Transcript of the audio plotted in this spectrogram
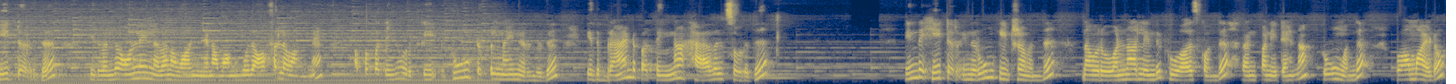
ஹீட்டர் இது. இது வந்து ஆன்லைனில் தான் நான் வாங்கினேன். நான் வாங்கும்போது ஆஃபரில் வாங்கினேன். அப்போ பார்த்தீங்கன்னா ஒரு த்ரீ டூ ட்ரிபிள் நைன் இருந்தது. இது பிராண்ட் பார்த்தீங்கன்னா ஹேவல்ஸோடது. இந்த ஹீட்டர் இந்த ரூம் ஹீட்டரை வந்து நான் ஒரு ஒன் ஹவர்லேருந்து டூ ஹவர்ஸ்க்கு வந்து ரன் பண்ணிட்டேன்னா ரூம் வந்து வார்ம் ஆகிடும்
